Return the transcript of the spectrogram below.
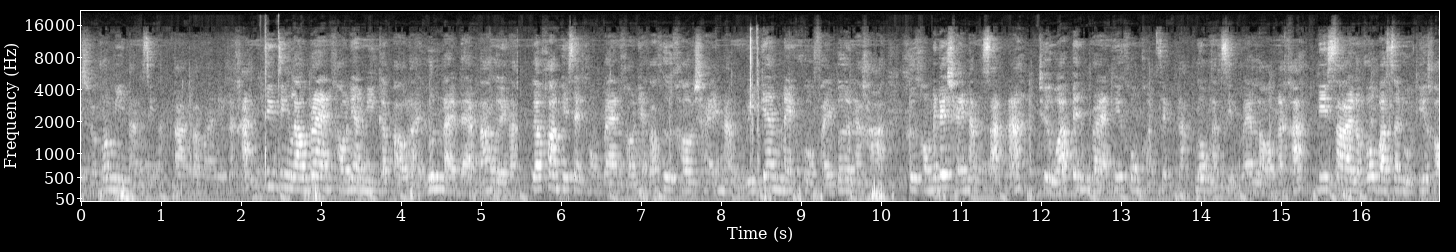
จแล้วก็มีหนังสีน้ำตาลประมาณนี้นะคะ จริงๆ แล้วแบรนด์เขาเนี่ยมีกระเป๋าหลายรุ่นหลายแบบมากเลยนะ แล้วความพิเศษของแบรนด์เขาเนี่ยก็คือเขาใช้หนังวีแกนไมโครไฟเบอร์นะคะ คือเขาไม่ได้ใช้หนังสัตว์นะ ถือว่าเป็นแบรนด์ที่คงคอนเซ็ปต์รักโลกรักสิ่งแวดล้อมนะคะ ดีไซน์แล้วก็วัสดุที่เขา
